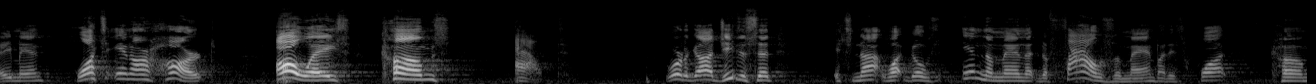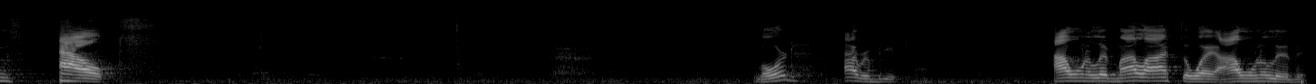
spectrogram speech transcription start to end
Amen. What's in our heart always comes out. Word of God, Jesus said, it's not what goes in the man that defiles the man, but it's what comes out. Lord, I rebuke you. I want to live my life the way I want to live it.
